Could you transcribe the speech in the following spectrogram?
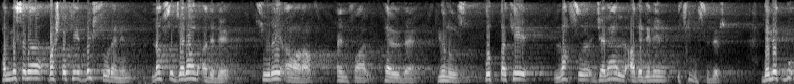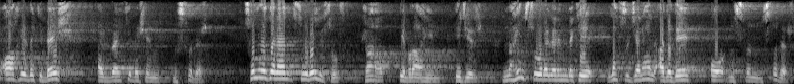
Hem mesela baştaki beş surenin lafz-ı celal adedi, Sure-i Araf, Enfal, Tevbe, Yunus, Hud'daki lafz-ı celal adedinin iki mislidir. Demek bu ahirdeki beş, evvelki beşin nısfıdır. Sonra gelen Sure Yusuf, Ra'd, İbrahim, Hicr, Nahil surelerindeki lafz-ı celal adedi o nısfın nısfıdır.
